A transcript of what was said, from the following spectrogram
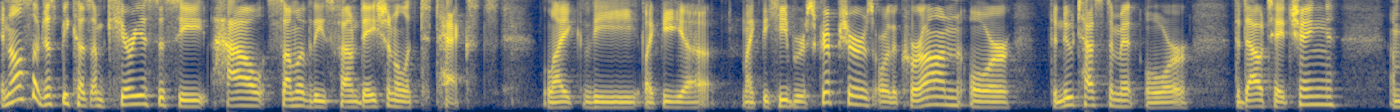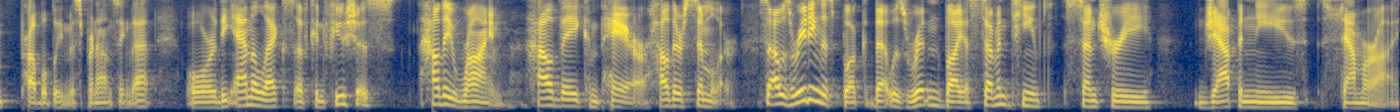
And also just because I'm curious to see how some of these foundational texts, like the like the uh, like the Hebrew scriptures or the Quran or the New Testament or the Tao Te Ching, I'm probably mispronouncing that, or the Analects of Confucius, how they rhyme, how they compare, how they're similar. So I was reading this book that was written by a 17th century Japanese samurai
